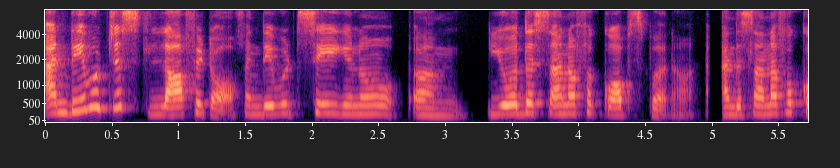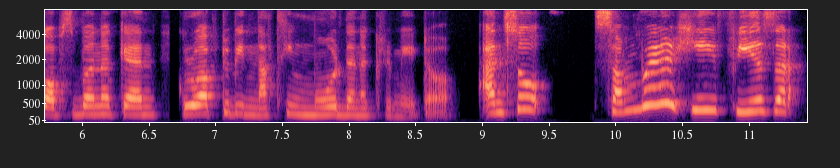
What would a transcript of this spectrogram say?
and they would just laugh it off and they would say you know um, you're the son of a corpse burner and the son of a corpse burner can grow up to be nothing more than a cremator and so somewhere he feels that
